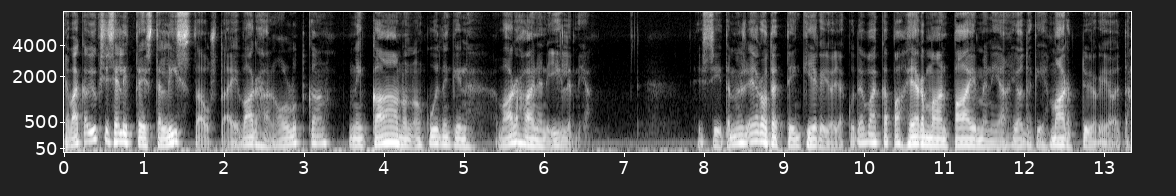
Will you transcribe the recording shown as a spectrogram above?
Ja vaikka yksi selitteistä listausta ei varhaan ollutkaan, niin kaanon on kuitenkin varhainen ilmiö. Siis siitä myös erotettiin kirjoja, kuten vaikkapa Hermaan paimen ja joitakin marttyyrioita.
